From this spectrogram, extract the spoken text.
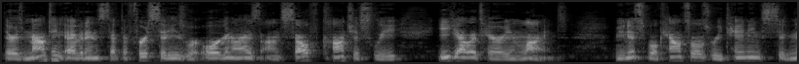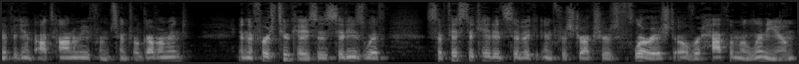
There is mounting evidence that the first cities were organized on self-consciously egalitarian lines. Municipal councils retaining significant autonomy from central government. In the first two cases, cities with sophisticated civic infrastructures flourished over half a millennium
